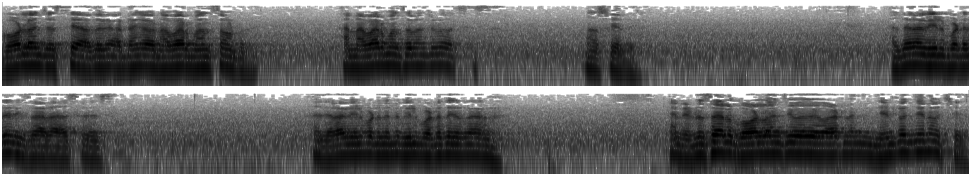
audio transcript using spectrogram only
గోడలోంచి వస్తే అది అడ్డంగా నవారు మంచం ఉంటుంది. ఆ నవారు మంచం నుంచి కూడా వచ్చేస్తారు. మాస్టర్ గారి దగ్గర అది ఎలా వీలు పడ్డది? నీకు చాలా ఆశ్రయిస్తుంది అది ఎలా వీలు పడ్డదంటే వీలు పడ్డది కదా. ఆయన రెండుసార్లు గోడలోంచి వాటిలోంచి దేంట్లోంచైనా వచ్చేది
